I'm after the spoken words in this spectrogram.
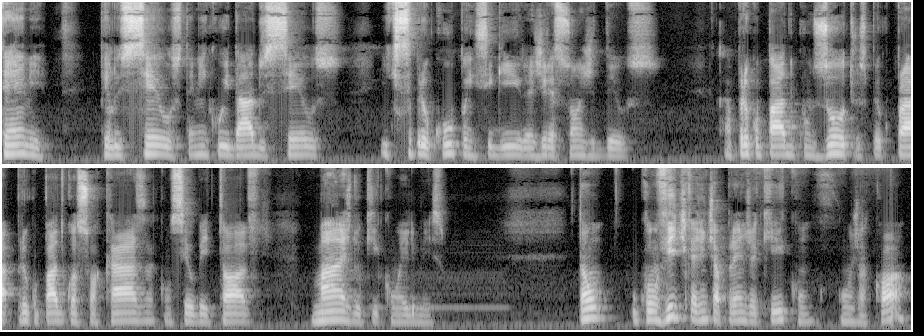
teme pelos seus, teme em cuidar dos seus e que se preocupa em seguir as direções de Deus. Preocupado com os outros, preocupado com a sua casa, com seu Beethoven, mais do que com ele mesmo. Então, o convite que a gente aprende aqui com, com Jacó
